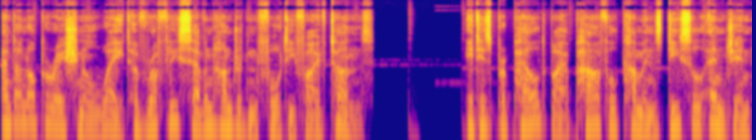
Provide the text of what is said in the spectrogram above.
and an operational weight of roughly 745 tons. It is propelled by a powerful Cummins diesel engine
